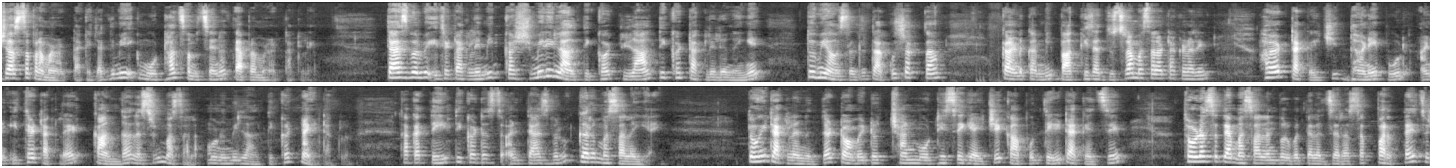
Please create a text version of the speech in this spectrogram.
जास्त प्रमाणात टाकायचे. अगदी मी एक मोठा चमचा आहे ना त्या प्रमाणात टाकले त्याचबरोबर इथे टाकले मी काश्मीरी लाल तिखट. लाल तिखट टाकलेलं नाही आहे तुम्ही असेल तर टाकू शकता. कारण का मी बाकीचा दुसरा मसाला टाकणार आहे. हळद टाकायची धणेपूड आणि इथे टाकलं आहे कांदा लसूण मसाला. म्हणून मी लाल तिखट नाही टाकलं. काका तेही तिखट असतं आणि त्याचबरोबर गरम मसालाही आहे. तोही टाकल्यानंतर टॉमॅटो छान मोठेसे घ्यायचे कापून तेही टाकायचे. थोडंसं त्या मसाल्यांबरोबर त्याला जरासं परतायचं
